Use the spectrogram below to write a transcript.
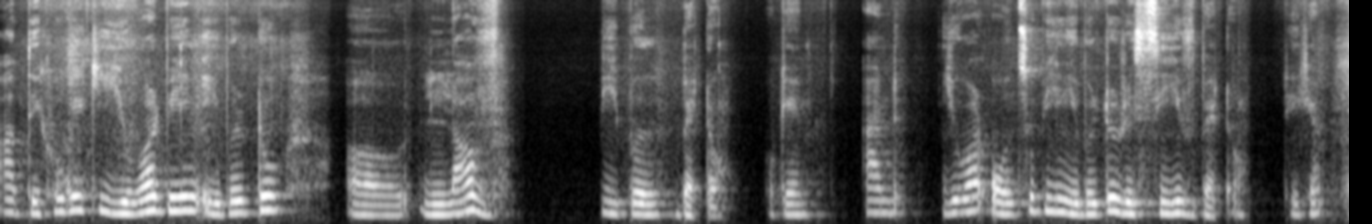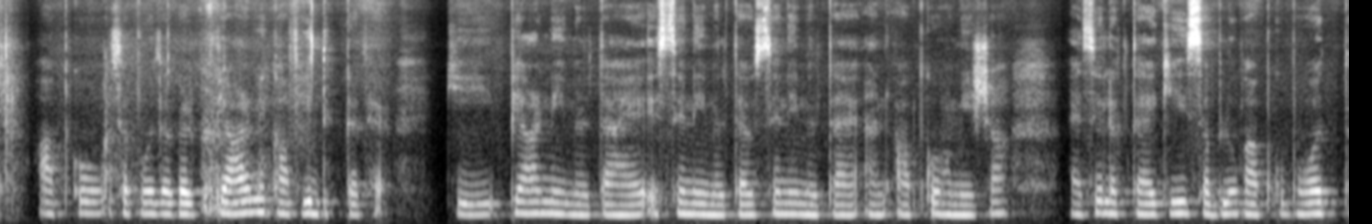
आप देखोगे कि you are being able to love people better okay and you are also being able to receive better ठीक है? आपको सपोज़ अगर प्यार में काफ़ी दिक्कत है कि प्यार नहीं मिलता है, इससे नहीं मिलता है, उससे नहीं मिलता है एंड आपको हमेशा ऐसे लगता है कि सब लोग आपको बहुत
